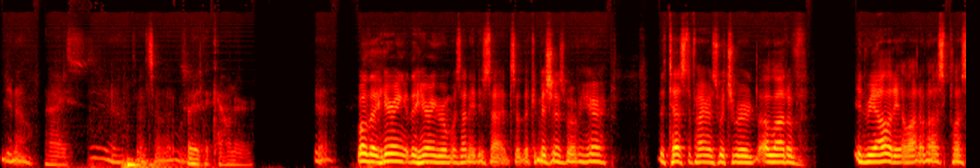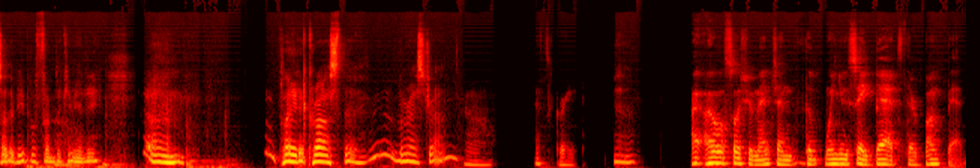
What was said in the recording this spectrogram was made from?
you know. nice. Yeah, that's how that worked. Sort of the counter. Yeah. Well, the hearing the hearing room was on either side, so the commissioners were over here, the testifiers, which were a lot of, in reality, a lot of us plus other people from the community, um, played across the the restaurant. Oh, that's great. Yeah. I, I also should mention the when you say beds, they're bunk beds.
